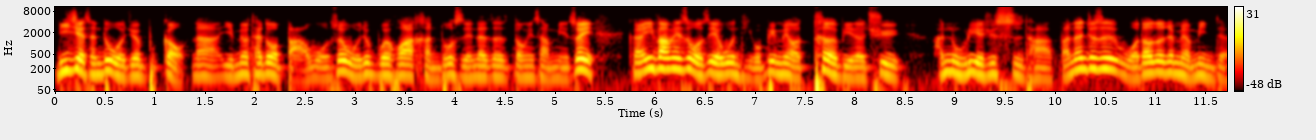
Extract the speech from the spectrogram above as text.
理解程度我觉得不够，那也没有太多的把握，所以我就不会花很多时间在这东西上面。所以可能一方面是我自己的问题，我并没有特别的去很努力的去试它。反正就是我到时候就没有 mint。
